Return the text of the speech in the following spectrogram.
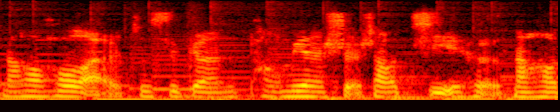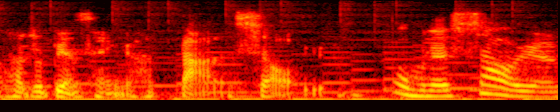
然后后来就是跟旁边的学校结合，然后它就变成一个很大的校园。我们的校园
